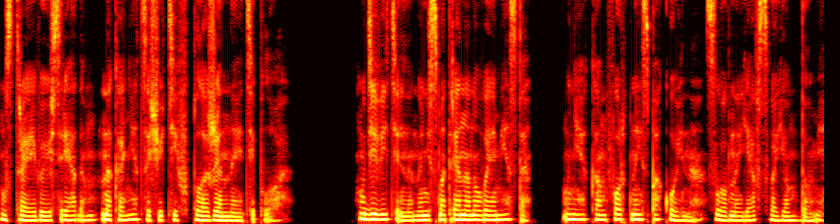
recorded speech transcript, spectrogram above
Устраиваюсь рядом, наконец ощутив блаженное тепло. Удивительно, но несмотря на новое место, мне комфортно и спокойно, словно я в своем доме.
